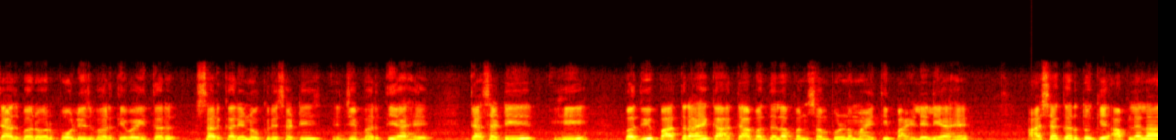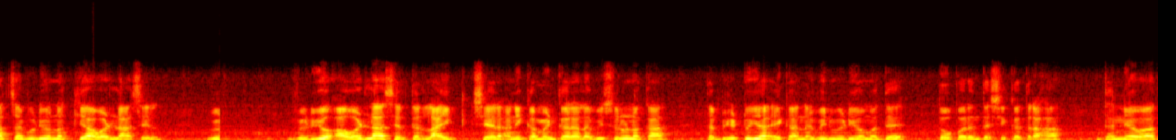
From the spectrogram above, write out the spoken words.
त्याचबरोबर पोलीस भरती व इतर सरकारी नोकरीसाठी जी भरती आहे त्यासाठी ही पदवी पात्र आहे का? त्याबद्दल आपण संपूर्ण माहिती पाहिलेली आहे. आशा करतो की आपल्याला आजचा व्हिडिओ नक्की आवडला असेल. व्हिडिओ आवडला असेल तर लाईक शेअर आणि कमेंट करायला विसरू नका. तर भेटूया एका नवीन व्हिडिओमध्ये. तोपर्यंत शिकत राहा. धन्यवाद.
